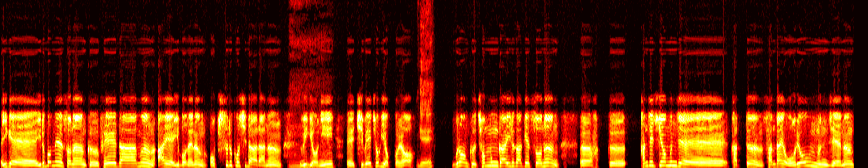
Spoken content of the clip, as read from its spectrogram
이게 일본에서는 그 회담은 아예 이번에는 없을 것이다라는 음. 의견이 예, 지배적이었고요. 예. 물론 그 전문가 일각에서는 어, 그 간제지원 문제 같은 상당히 어려운 문제는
